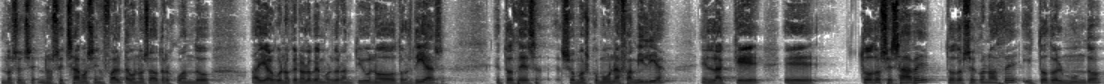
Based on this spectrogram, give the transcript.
nos, nos echamos en falta unos a otros cuando hay alguno que no lo vemos durante uno o dos días. Entonces, somos como una familia en la que eh, todo se sabe, todo se conoce y todo el mundo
